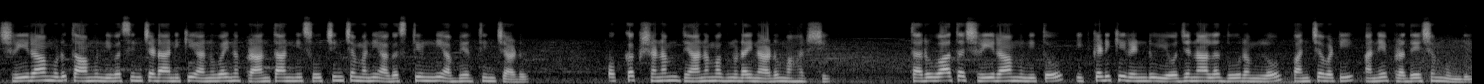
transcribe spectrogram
శ్రీరాముడు తాము నివసించడానికి అనువైన ప్రాంతాన్ని సూచించమని అగస్త్యుణ్ణి అభ్యర్థించాడు. ఒక్క క్షణం ధ్యానమగ్నుడైనాడు మహర్షి. తరువాత శ్రీరామునితో ఇక్కడికి రెండు యోజనాల దూరంలో పంచవటి అనే ప్రదేశం ఉంది.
